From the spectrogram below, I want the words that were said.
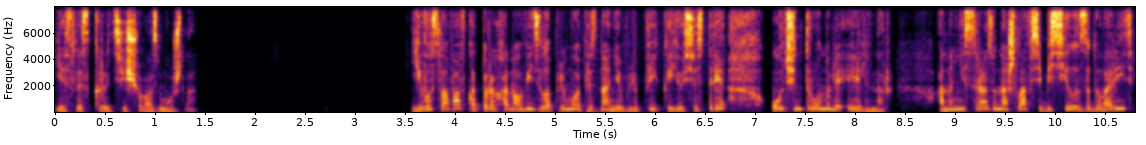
если скрыть еще возможно. Его слова, в которых она увидела прямое признание в любви к ее сестре, очень тронули Элинор — она не сразу нашла в себе силы заговорить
